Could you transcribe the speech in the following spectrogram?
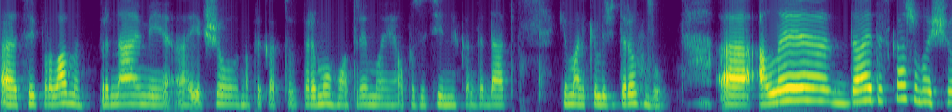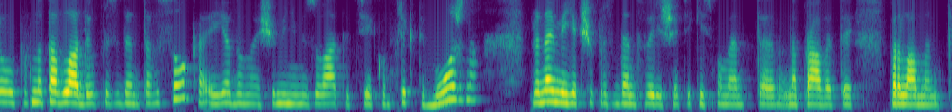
е, цей парламент, принаймні, е, якщо, наприклад, перемогу отримує опозиційний кандидат Кемаль Килич Дереглу. Е, Але давайте скажемо, що повнота влади у президента висока, і я думаю, що мінімізувати ці конфлікти можна. Принаймні, якщо президент вирішить якийсь момент направити парламент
